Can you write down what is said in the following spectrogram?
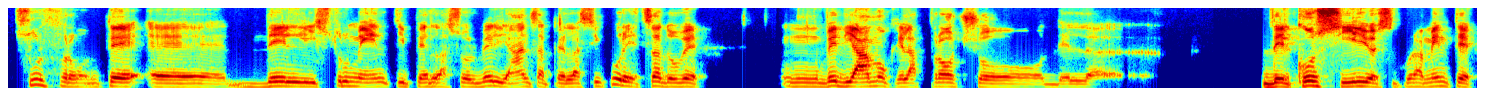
sul fronte eh, degli strumenti per la sorveglianza, per la sicurezza, dove mh, mm, vediamo che l'approccio del, del Consiglio è sicuramente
